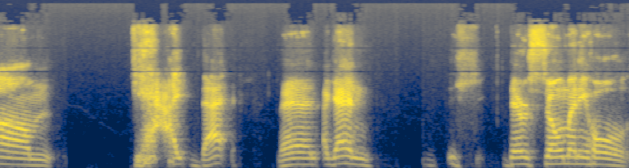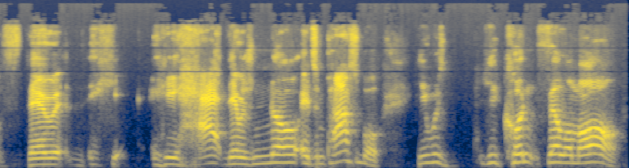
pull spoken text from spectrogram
Um, yeah, I, that man, again, he, there's so many holes. There, he, he had. There was no. It's impossible. He was. He couldn't fill them all.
